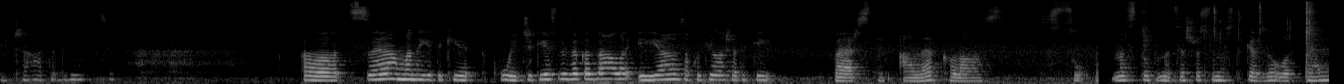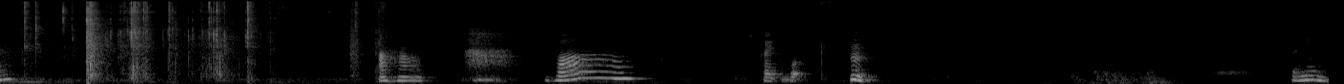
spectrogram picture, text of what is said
дівчата, дивіться. Це у мене є такі кульчики, я собі заказала, і я захотіла ще такий перстень, але клас. Супер. Наступне це щось у нас таке золоте. Ага. Вау! Чекайте, бо. Блін,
